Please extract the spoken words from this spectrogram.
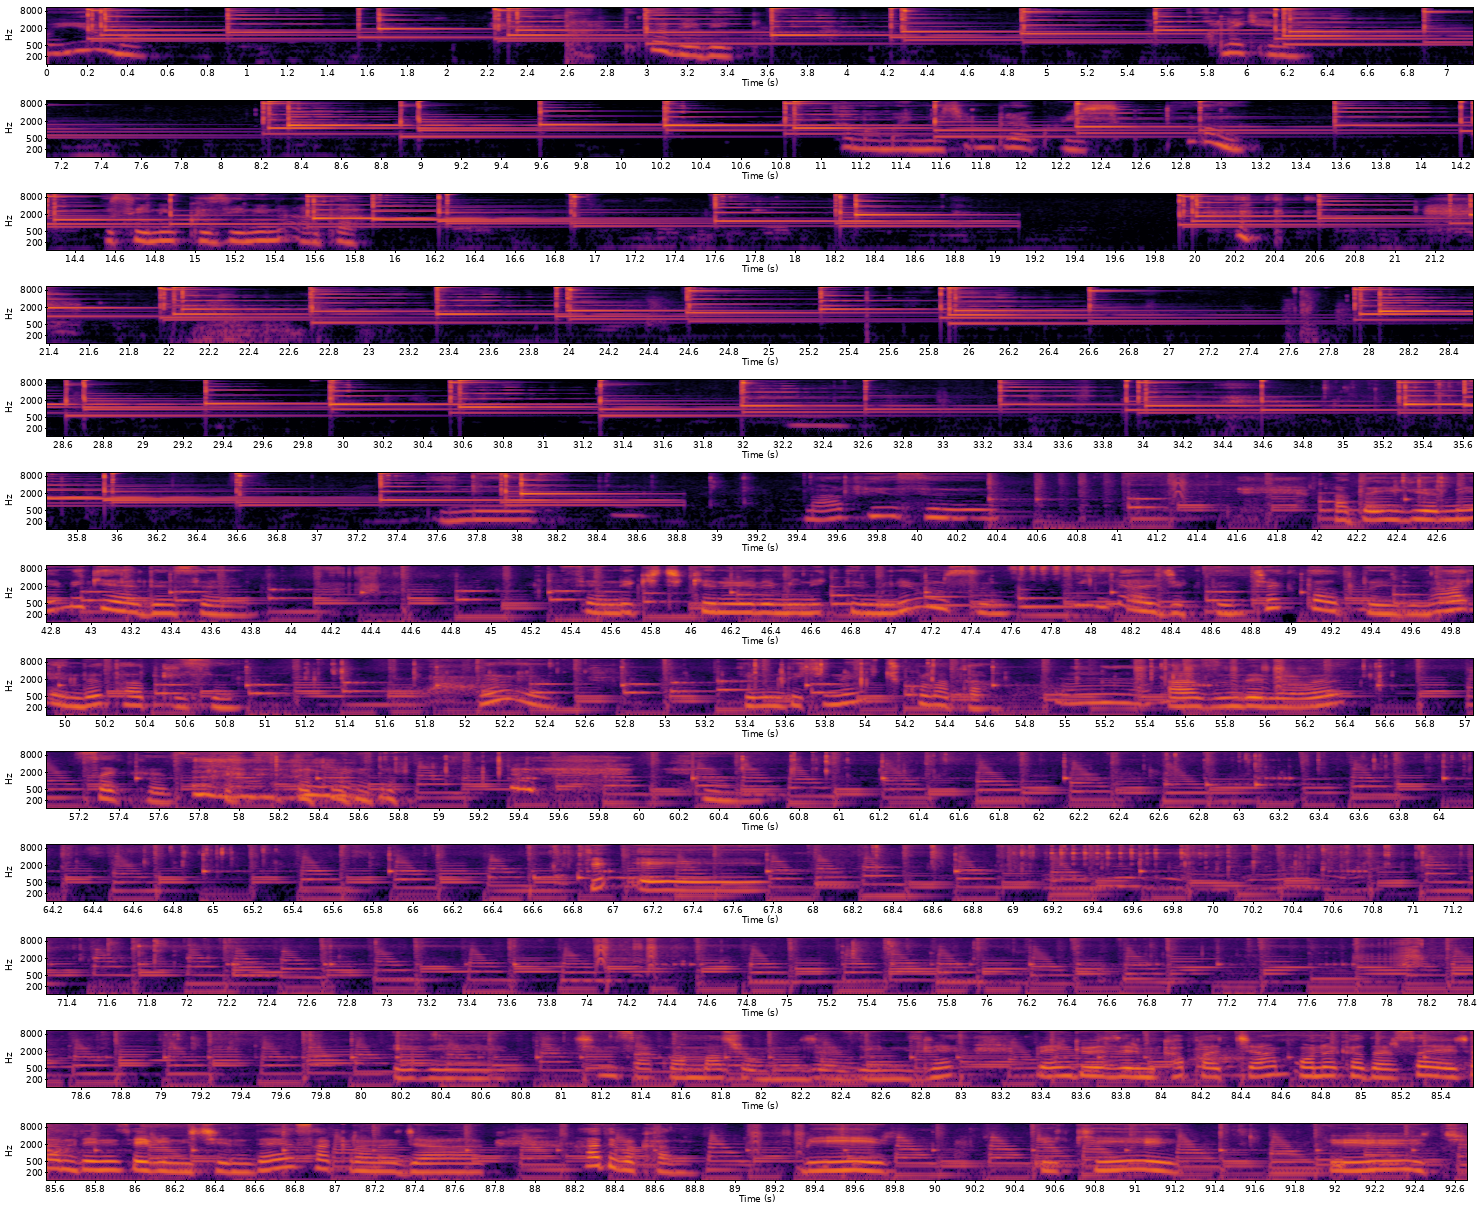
uyuyor mu? Tatlı mı bebek? O ne gene? Tamam anneciğim bırak uyusun. Tamam mı? Bu senin kuzenin Ada. Ne yapıyorsun? Adayı görmeye mi geldin sen? Sen de küçükken öyle miniktin biliyor musun? Minnacıktın. Çok tatlıydın. Halen de tatlısın. Değil mi? Elindeki ne? Çikolata. Ağzında ne var? Sakız. Ce- Evet. Şimdi saklambaç oynayacağız Deniz'le. Ben gözlerimi kapatacağım. Ona kadar sayacağım. Deniz evin içinde saklanacak. Hadi bakalım. 1 2 3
